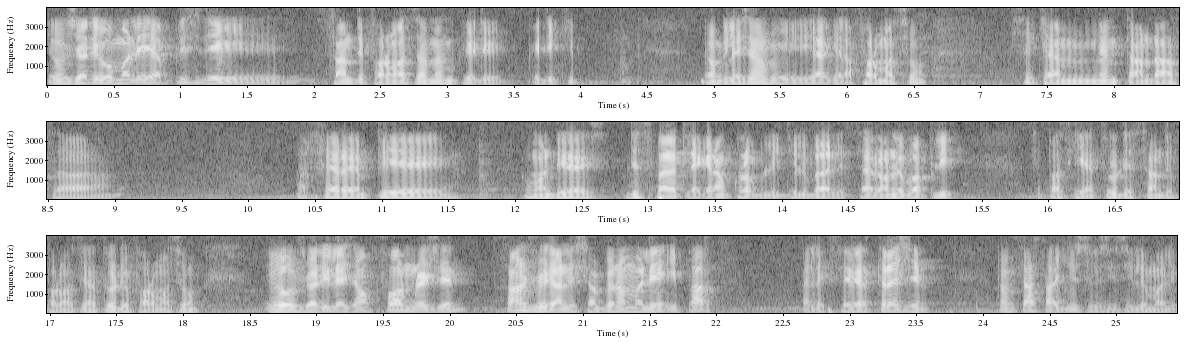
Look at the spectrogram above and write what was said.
Et aujourd'hui, au Mali, il y a plus de centres de formation même que d'équipes. Que Donc, les gens, il n'y a que la formation ce qui a même tendance à, à faire un peu, comment dirais-je, disparaître les grands clubs, le Djoluba, le Stade, on ne les voit plus. C'est parce qu'il y a trop de centres de formation, il y a trop de formation. Et aujourd'hui, les gens forment les jeunes, sans jouer dans les championnats maliens, ils partent à l'extérieur très jeunes. Donc ça, ça joue aussi sur le Mali.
